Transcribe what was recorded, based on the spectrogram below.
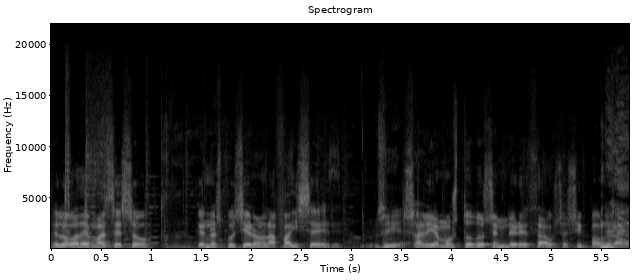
Y luego además eso, que nos pusieron la Pfizer. Sí. Salíamos todos enderezados, así para un lado.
